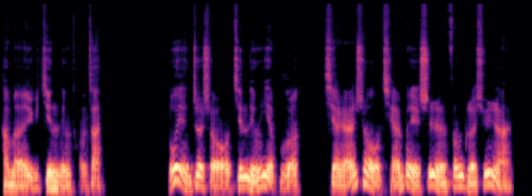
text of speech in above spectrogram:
他们与金陵同在。罗隐这首《金陵夜泊》，显然受前辈诗人风格熏染。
